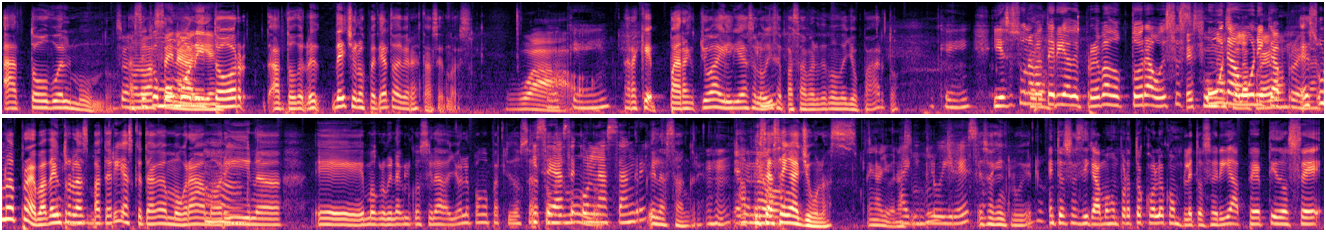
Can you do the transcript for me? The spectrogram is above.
a todo el mundo. No Así como un nadie. monitor a todo. De hecho, los pediatras deberían estar haciendo eso. Wow. Ok, Para que, para yo a Elia se lo hice para saber de dónde yo parto. ok. ¿Y eso es una Pero- batería de prueba, doctora, o eso es, ¿Es una única prueba? prueba? Es una prueba dentro de las baterías que te hagan hemograma, Ajá. orina, eh, hemoglobina glucosilada. Yo le pongo péptido C. a ¿Y se hace con la sangre? En la sangre. Ah, Y se hacen ayunas. En ayunas. Hay que incluir eso. Eso hay que incluirlo. Entonces, digamos, un protocolo completo sería péptido C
